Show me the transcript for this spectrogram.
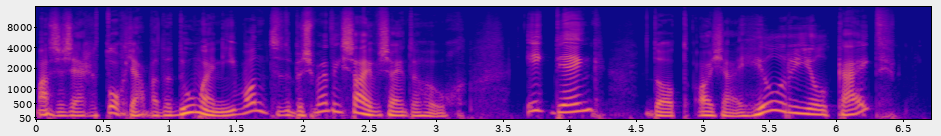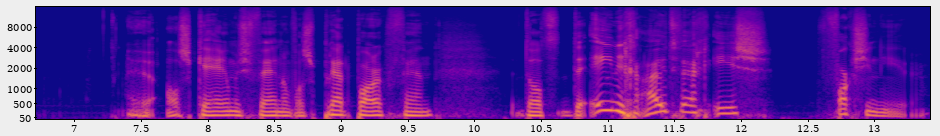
Maar ze zeggen toch, ja, maar dat doen wij niet, want de besmettingscijfers zijn te hoog. Ik denk dat als jij heel reëel kijkt, eh, als kermisfan of als pretparkfan, dat de enige uitweg is vaccineren.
